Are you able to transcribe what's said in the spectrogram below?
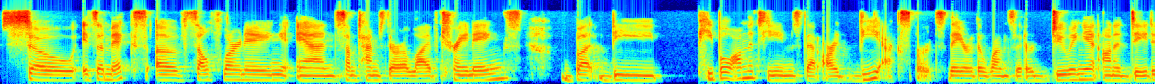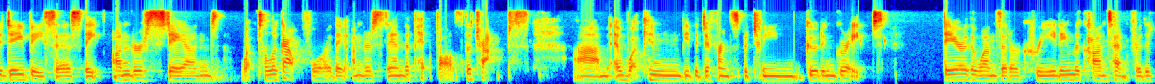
So it's a mix of self learning and sometimes there are live trainings, but the people on the teams that are the experts. They are the ones that are doing it on a day to day basis. They understand what to look out for, they understand the pitfalls, the traps, um, and what can be the difference between good and great. They're the ones that are creating the content for the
